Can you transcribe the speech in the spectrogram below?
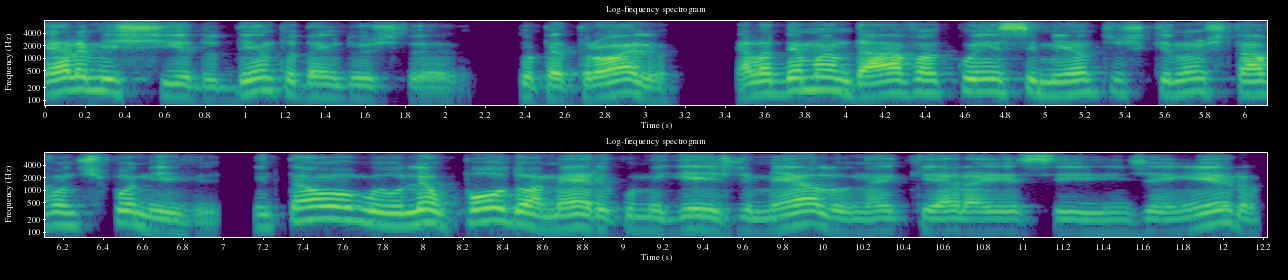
era mexido dentro da indústria do petróleo ela demandava conhecimentos que não estavam disponíveis. Então, o Leopoldo Américo Miguel de Melo, né, que era esse engenheiro,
